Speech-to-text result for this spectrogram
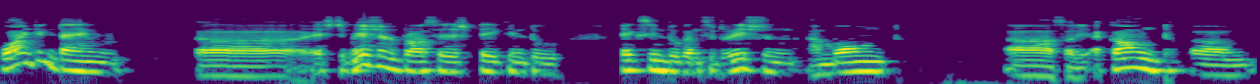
point in time uh, estimation process take into takes into consideration amount uh, sorry account um,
